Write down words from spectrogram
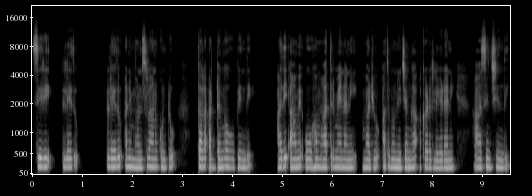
సిరి లేదు లేదు అని మనసులో అనుకుంటూ తల అడ్డంగా ఊపింది. అది ఆమె ఊహ మాత్రమేనని మరియు అతను నిజంగా అక్కడ లేడని ఆశించింది.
